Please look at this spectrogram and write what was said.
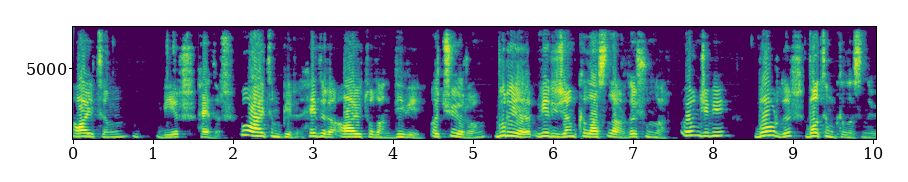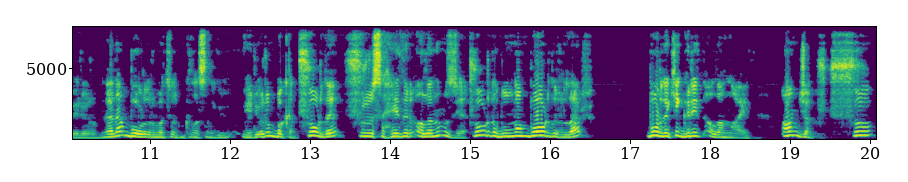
item bir header. Bu item bir header'a ait olan div'i açıyorum. Buraya vereceğim klaslar da şunlar. Önce bir border bottom klasını veriyorum. Neden border bottom klasını veriyorum? Bakın şurada şurası header alanımız ya. Şurada bulunan borderlar buradaki grid alanına ait. Ancak şu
